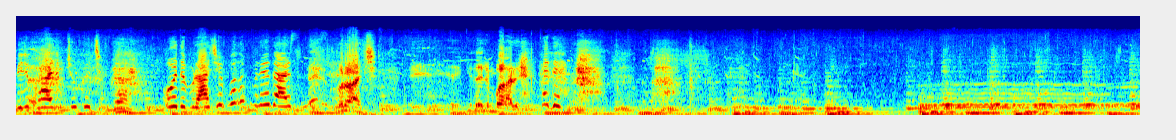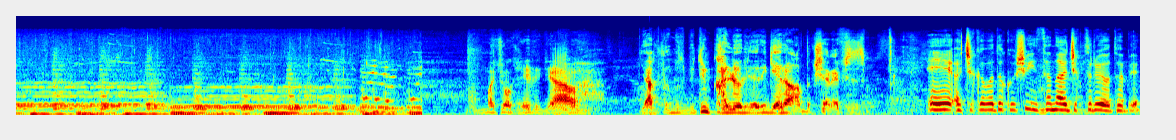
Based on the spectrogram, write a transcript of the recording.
Benim karnım çok acıktı. Orada brunch yapalım mı ne dersiniz? Bıraç. Ee, gidelim bari. Hadi. Ama çok yedik ya. Yaktığımız bütün kalorileri geri aldık şerefsizim. Ee, açık havada koşu insanı acıktırıyor tabii.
